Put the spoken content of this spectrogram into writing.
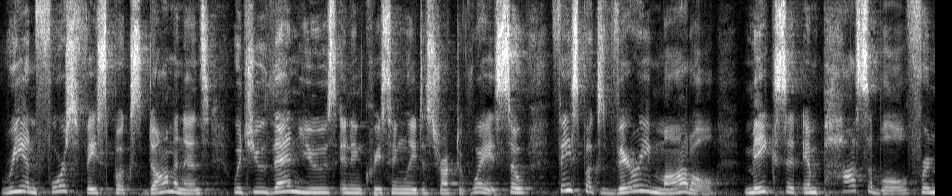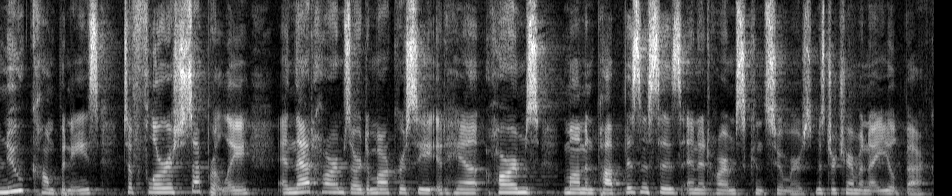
reinforce Facebook's dominance, which you then use in increasingly destructive ways. So Facebook's very model makes it impossible for new companies to flourish separately, and that harms our democracy, it ha harms mom and pop businesses, and it harms consumers. Mr. Chairman, I yield back.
